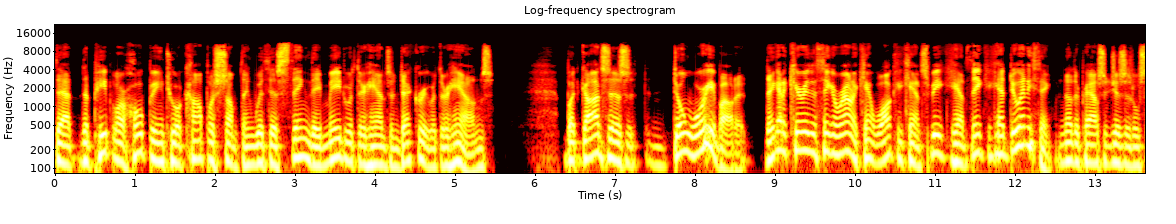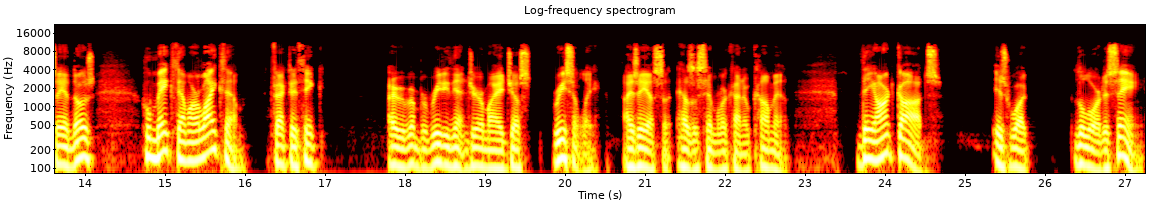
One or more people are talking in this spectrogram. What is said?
that the people are hoping to accomplish something with this thing they made with their hands and decorate with their hands. But God says, don't worry about it. They got to carry the thing around. It can't walk, it can't speak, it can't think, it can't do anything. In other passages, it'll say, and those who make them are like them. In fact, I think I remember reading that in Jeremiah just recently. Isaiah has a similar kind of comment. They aren't gods, is what the Lord is saying.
